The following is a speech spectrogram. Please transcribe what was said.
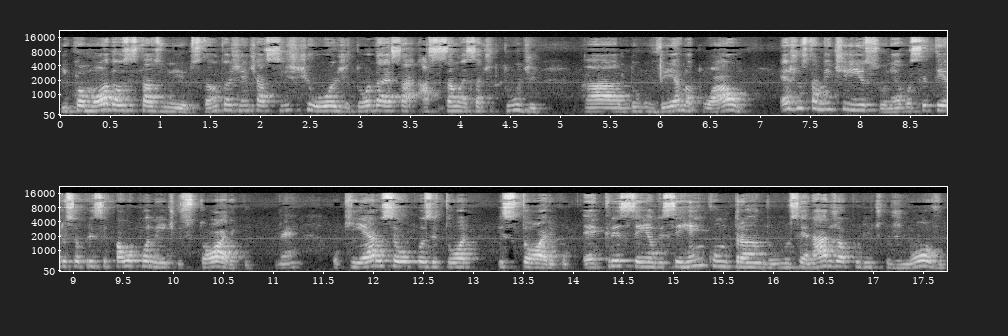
Incomoda os Estados Unidos. Tanto a gente assiste hoje toda essa ação, essa atitude ah, do governo atual, é justamente isso, né? Você ter o seu principal oponente histórico, né? O que era o seu opositor histórico é, crescendo e se reencontrando no cenário geopolítico de novo,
